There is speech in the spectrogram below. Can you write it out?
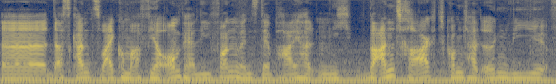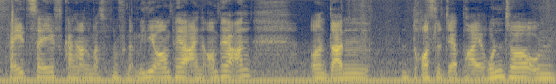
Äh, das kann 2,4 Ampere liefern. Wenn es der Pi halt nicht beantragt, kommt halt irgendwie failsafe, keine Ahnung was, 500 Milliampere, 1 Ampere an. Und dann drosselt der Pi runter und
